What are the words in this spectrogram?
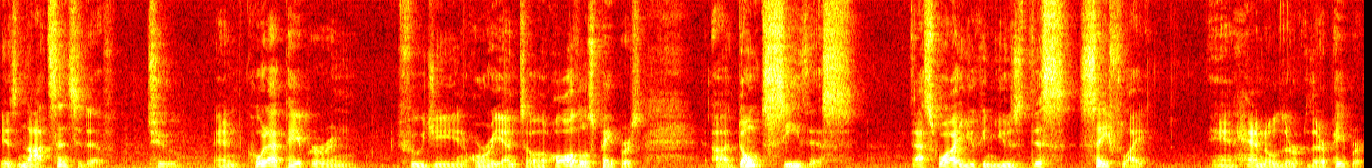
is not sensitive to, and Kodak paper and Fuji and Oriental, all those papers uh, don't see this. That's why you can use this safe light and handle their, their paper.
